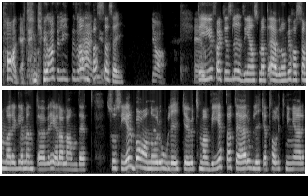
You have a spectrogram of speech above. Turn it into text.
ta det, tänker jag. Alltså lite så Anpassa sig. Ja. Det är ju faktiskt lite grann som att även om vi har samma reglement över hela landet så ser banor olika ut. Man vet att det är olika tolkningar.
